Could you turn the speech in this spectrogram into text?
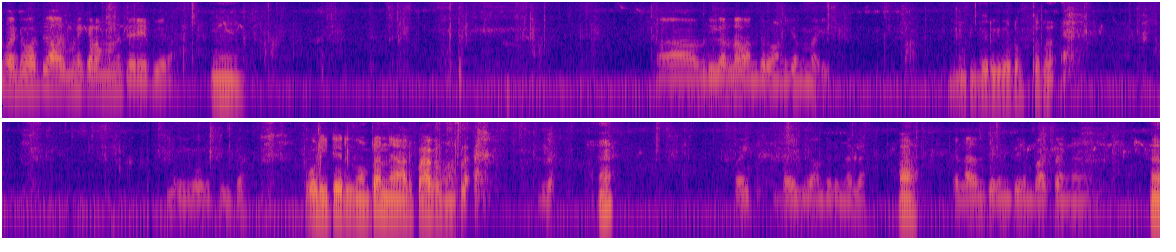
வண்டி ஓட்டு ஆறு மணிக்கு கிளம்பணும்னு தெரிய போயிடும் ம். விடிகள்லாம் வந்துடும் அன்னைக்கு அந்த மாதிரி. இருக்குது உடம்புல ஓடிட்டே இருக்குமாப்ல இன்னும் யாரும் பார்க்கலாமாப்ல இல்லை. பைக் பைக்கில் வந்துருந்தல ஆ. எல்லாரும் திரும்பி திரும்பி பார்த்தாங்க. ஆ.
